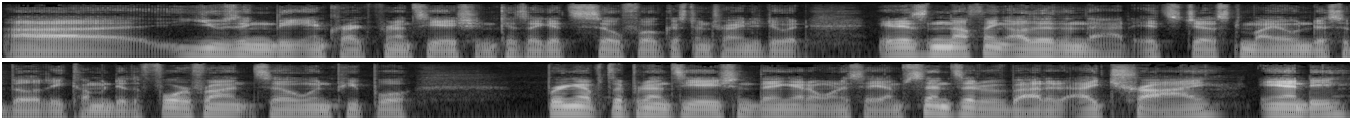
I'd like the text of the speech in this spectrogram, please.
uh, using the incorrect pronunciation because I get so focused on trying to do it. It is nothing other than that. It's just my own disability coming to the forefront. So when people bring up the pronunciation thing, I don't want to say I'm sensitive about it. I try. Andy,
